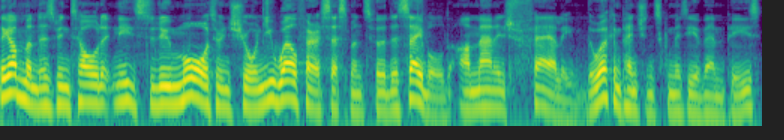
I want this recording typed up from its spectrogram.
The government has been told it needs to do more to ensure new welfare assessments for the disabled are managed fairly. The Work and Pensions Committee of MPs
